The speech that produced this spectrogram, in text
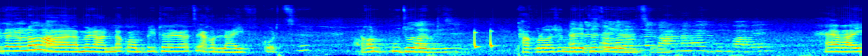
এতে গেল আর আমার রান্না কমপ্লিট হয়ে গেছে এখন লাইভ করছে। এখন পুজো দেবে। ঠাকুর বাসন মেজে ঠেজে গেছে হয় ভাই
